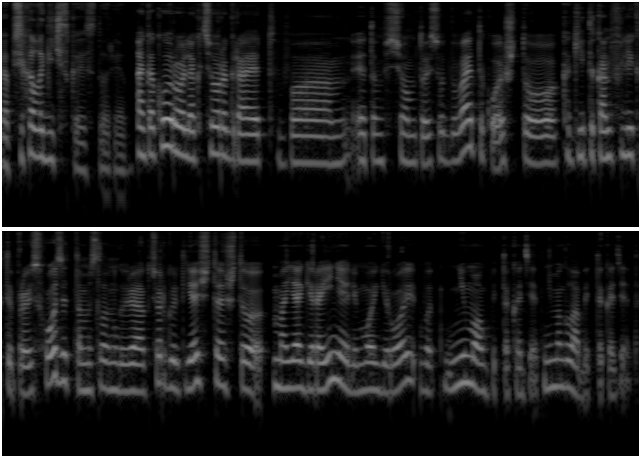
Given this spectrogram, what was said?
как психологическая история. А какую роль актер играет в этом всем? То есть вот бывает такое, что какие-то конфликты происходят, там, условно говоря, актер говорит, я считаю, что моя героиня или мой герой вот не мог быть так одет, не могла быть так одета.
